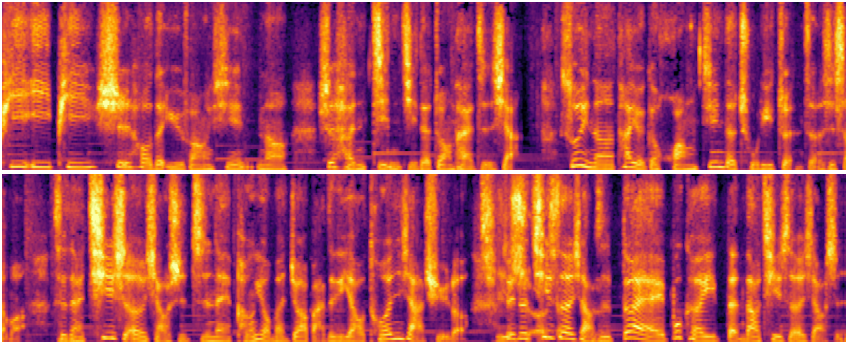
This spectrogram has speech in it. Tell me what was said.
PEP 事后的预防性呢，是很紧急的状态之下。所以呢，它有一个黄金的处理准则是什么？是在七十二小时之内，朋友们就要把这个药吞下去了。所以这七十二小时，对，不可以等到七十二小时。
